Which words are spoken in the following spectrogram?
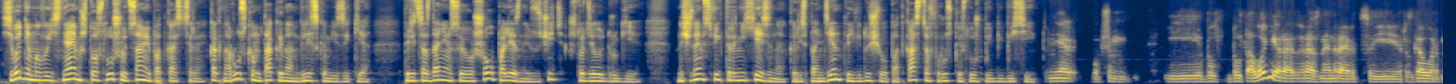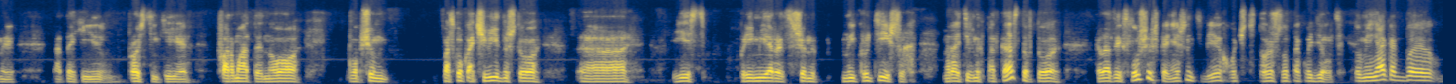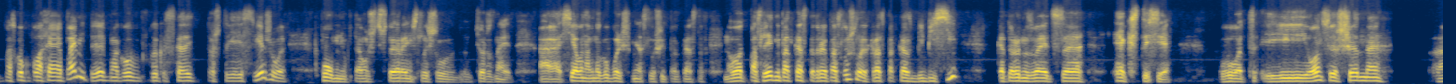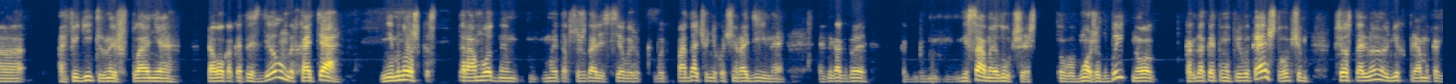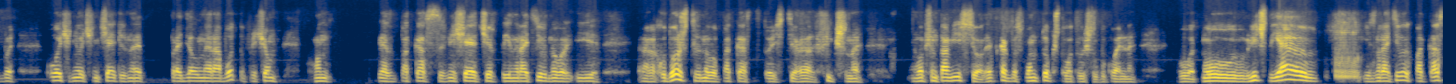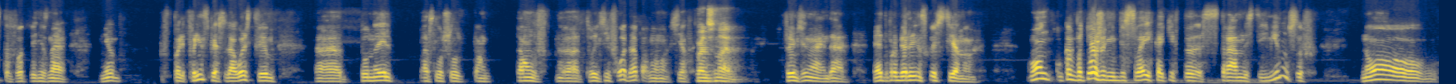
Сегодня мы выясняем, что слушают сами подкастеры, как на русском, так и на английском языке. Перед созданием своего шоу полезно изучить, что делают другие. Начинаем с Виктора Нехезина, корреспондента и ведущего подкастов русской службы BBC. Мне, в общем, и болтология разная нравится, и разговорные а, такие простенькие форматы, но, в общем, поскольку очевидно, что э, есть примеры совершенно наикрутейших нарративных подкастов, то когда ты их слушаешь, конечно, тебе хочется тоже что-то такое делать. У меня как бы, поскольку плохая память, я могу только сказать то, что я из свежего помню, потому что что я раньше слышал, черт знает. А Сева намного больше меня слушает подкастов. Но вот последний подкаст, который я послушал, как раз подкаст BBC, который называется «Экстаси». Вот. И он совершенно э, офигительный в плане того, как это сделано, хотя немножко старомодным, мы это обсуждали все, как бы, подача у них очень радийная. Это как бы, как бы не самое лучшее, что может быть, но когда к этому привыкаешь, то, в общем, все остальное у них прямо как бы очень-очень тщательно проделанная работа, причем он, этот подкаст совмещает черты и нарративного, и э, художественного подкаста, то есть э, фикшена. В общем, там есть все. Это как бы он только что вот вышел буквально. Вот. Ну, лично я из нарративных подкастов, вот я не знаю, мне, в, в принципе, я с удовольствием э, «Туннель» послушал, там, там э, 24, да, по-моему, всех? 29. 29, да. Это про Берлинскую стену. Он как бы тоже не без своих каких-то странностей и минусов, но,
